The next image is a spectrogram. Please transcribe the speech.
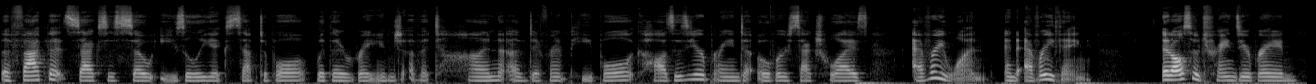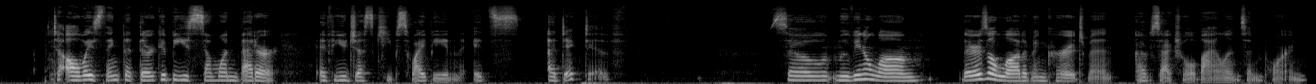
The fact that sex is so easily acceptable with a range of a ton of different people causes your brain to over sexualize everyone and everything. It also trains your brain to always think that there could be someone better if you just keep swiping. It's addictive. So, moving along, there's a lot of encouragement of sexual violence in porn.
